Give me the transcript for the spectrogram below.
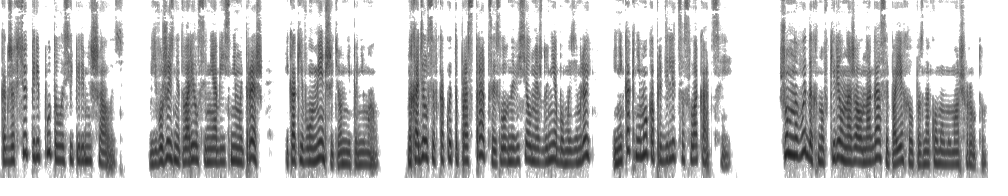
Как же все перепуталось и перемешалось. В его жизни творился необъяснимый трэш, и как его уменьшить, он не понимал. Находился в какой-то прострации, словно висел между небом и землей, и никак не мог определиться с локацией. Шумно выдохнув, Кирилл нажал на газ и поехал по знакомому маршруту.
